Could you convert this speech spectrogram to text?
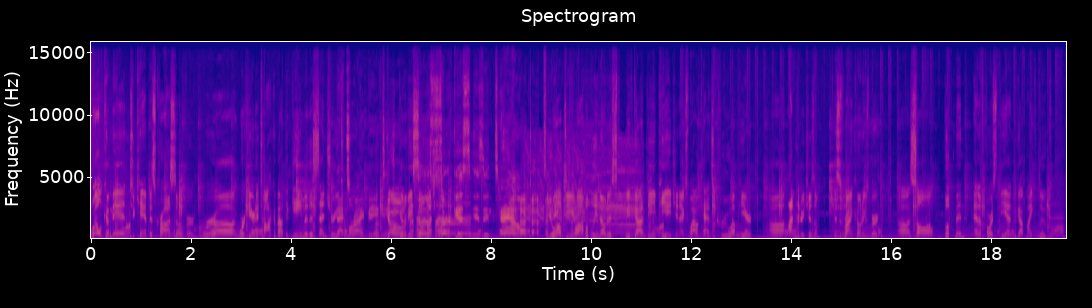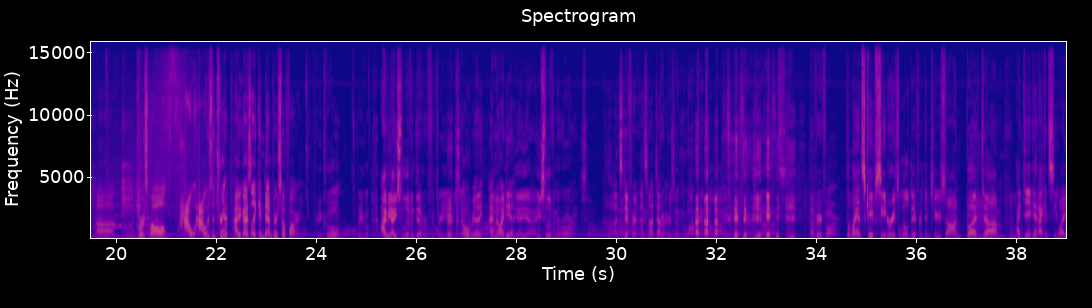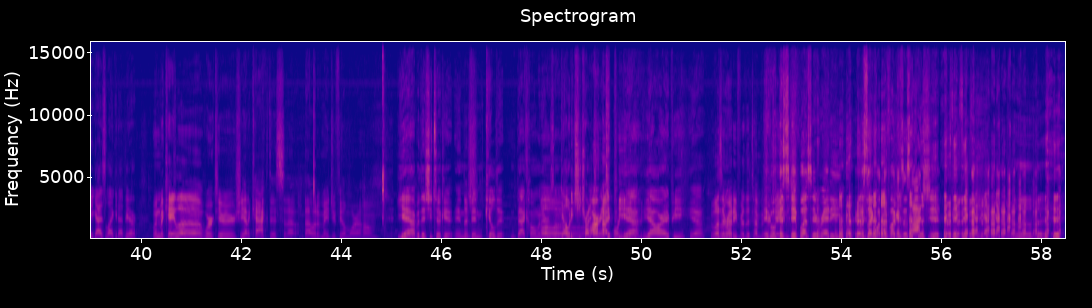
Welcome in to Campus Crossover. We're uh, we're here to talk about the game of the century That's tomorrow. right, baby. Let's go. It's gonna be so The much fun. circus is in town. You all probably noticed we've got the PHNX Wildcats crew up here. Uh, I'm Henry Chisholm. This is Ryan Koenigsberg, uh, Saul Bookman, and of course at the end we got Mike Luke. Uh, first of all, how how is the trip? How you guys liking Denver so far? It's pretty cool. It's pretty cool. I mean, I used to live in Denver for three years. So Oh, really? I had no I'm- idea. Yeah, yeah. I used to live in Aurora, so. Oh, that's uh, different. That's you know, not Denver. Representing the Wildcats all out here in Denver. You know, no, it's not very far. The landscape scenery is a little different than Tucson, but um, Mm-hmm. I dig it. I can see why you guys like it up here. When Michaela worked here, she had a cactus. So that that would have made you feel more at home. Yeah, but then she took it and Does she- then killed it back home in Oh. Arizona. Oh, did she try to R.I.P.. transport it? Yeah, yeah. R.I.P. Yeah. It wasn't don't know. ready for the temperature It was. change. It wasn't ready. it was like, what the fuck is this hot shit?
